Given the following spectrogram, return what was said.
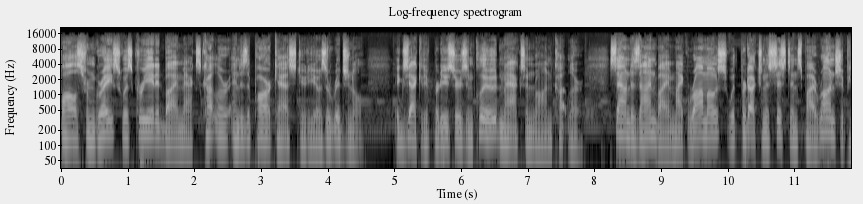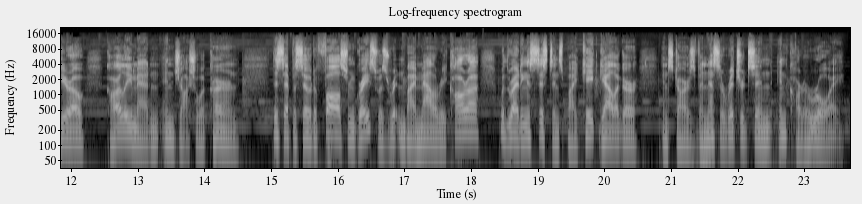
Falls from Grace was created by Max Cutler and is a Parcast Studios original. Executive producers include Max and Ron Cutler. Sound design by Mike Ramos, with production assistance by Ron Shapiro, Carly Madden, and Joshua Kern. This episode of Falls from Grace was written by Mallory Cara, with writing assistance by Kate Gallagher, and stars Vanessa Richardson and Carter Roy.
